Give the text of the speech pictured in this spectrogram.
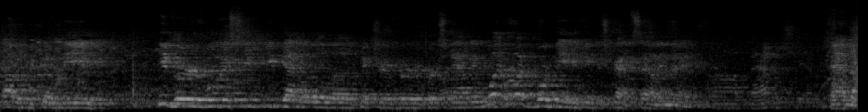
Probably we come to you. You've heard her voice. You've, you've got a little uh, picture of her personality. What what board game do you think describes Sally Mae? Uh, battleship. Battle.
